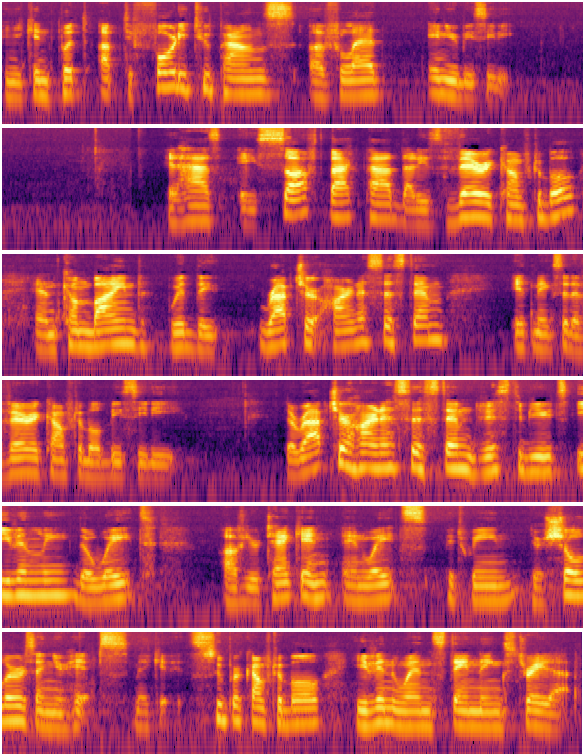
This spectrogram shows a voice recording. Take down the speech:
and you can put up to 42 pounds of lead in your BCD. It has a soft back pad that is very comfortable and combined with the Rapture harness system it makes it a very comfortable BCD. The Rapture harness system distributes evenly the weight of your tank and, and, weights between your shoulders and your hips, make it super comfortable even when standing straight up.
